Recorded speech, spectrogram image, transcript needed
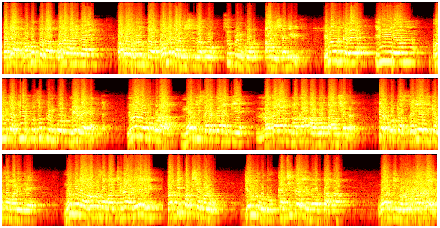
ಪ್ರಜಾಪ್ರಭುತ್ವದ ಕೊಲೆ ಮಾಡಿದ್ದಾರೆ. ಅವರ ವಿರುದ್ಧ ಕ್ರಮ ಜರುಗಿಸುವುದಕ್ಕೂ ಸುಪ್ರೀಂ ಕೋರ್ಟ್ ಆದೇಶ ನೀಡಿದೆ. ಇನ್ನೊಂದು ಕಡೆ ಇವಿಎಂ ಕುರಿತ ತೀರ್ಪು ಸುಪ್ರೀಂ ಕೋರ್ಟ್ ನೀಡಬೇಕಾಗಿದೆ. ಇವೆಲ್ಲವೂ ಕೂಡ ಮೋದಿ ಸರ್ಕಾರಕ್ಕೆ ನಕಾರಾತ್ಮಕ ಆಗುವಂತಹ ಅಂಶಗಳು. ಕೊಟ್ಟ ಸರಿಯಾಗಿ ಕೆಲಸ ಮಾಡಿದ್ರೆ ಮುಂದಿನ ಲೋಕಸಭಾ ಚುನಾವಣೆಯಲ್ಲಿ ಪ್ರತಿಪಕ್ಷಗಳು ಗೆಲ್ಲುವುದು ಖಚಿತ ಎನ್ನುವಂತಹ ವರದಿಗಳು ಬರ್ತಾ ಇದೆ.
